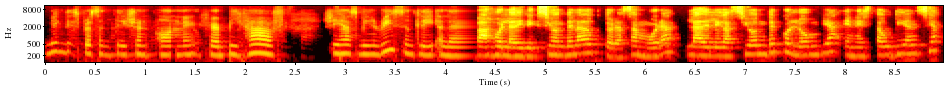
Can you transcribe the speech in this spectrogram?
make this presentation on her behalf She has been recently elected. Bajo la dirección de la doctora Zamora, la delegación de Colombia en esta audiencia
